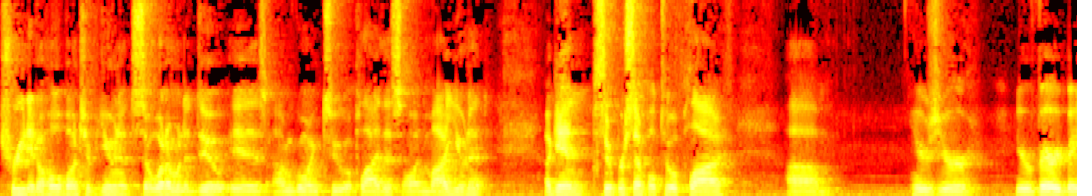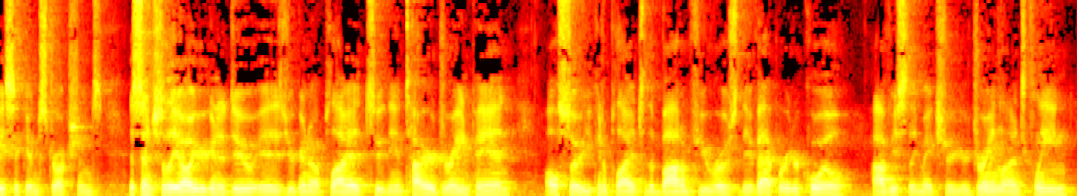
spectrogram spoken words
treated a whole bunch of units. So what I'm going to do is I'm going to apply this on my unit. Again, super simple to apply. Um, here's your your very basic instructions. Essentially all you're going to do is you're going to apply it to the entire drain pan. Also you can apply it to the bottom few rows of the evaporator coil. Obviously make sure your drain line's clean.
